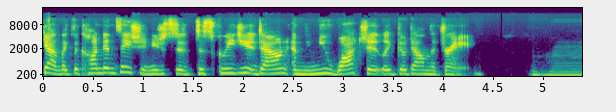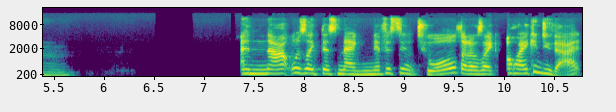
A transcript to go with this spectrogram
yeah like the condensation you just to, to squeegee it down and then you watch it like go down the drain Mhm. and that was like this magnificent tool that I was like, oh, I can do that.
